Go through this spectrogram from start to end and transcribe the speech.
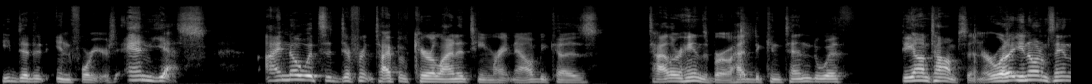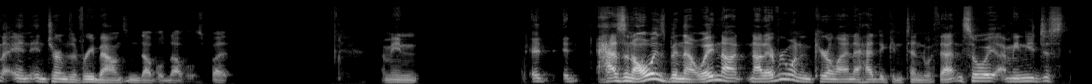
He did it in four years. And yes, I know it's a different type of Carolina team right now because Tyler Hansbrough had to contend with Deon Thompson or what you know what I'm saying in, in terms of rebounds and double doubles. But I mean, it it hasn't always been that way. Not not everyone in Carolina had to contend with that. And so I mean, you just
